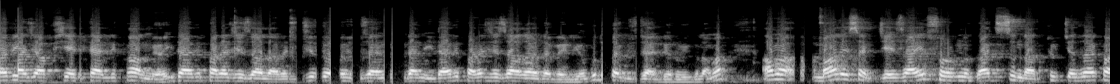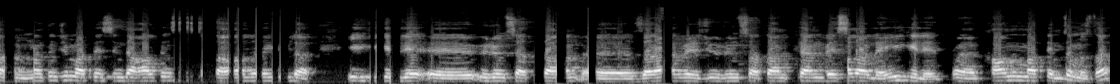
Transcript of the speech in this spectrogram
Tabii sadece afiş yeterli kalmıyor. İdari para cezaları, ciro üzerinden idari para cezaları da veriliyor. Bu da güzel bir uygulama. Ama maalesef cezai sorumluluk açısından Türk Ceza Kanunu'nun 6. maddesinde halkın sağlığıyla ilgili e, ürün satan, e, zarar verici ürün satan vesairelerle ilgili e, kanun maddemizde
